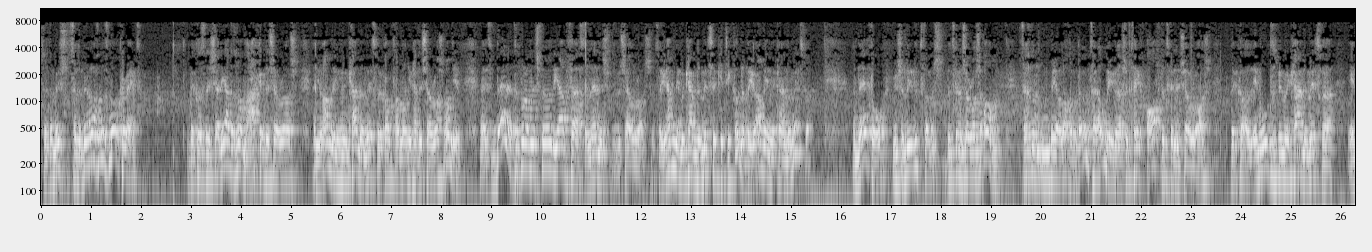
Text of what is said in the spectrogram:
So the, so the Bir is not correct. Because the Shaliah is not ma'akev the Shalrosh, and you are in Kaima Mitzvah, Kol Taman, you have the Shalrosh on you. Now it's better to put on the Yad first, and then the Shalrosh. So you haven't been Mekam the Mitzvah Kitikuna, but you are being Mekam the Mitzvah. And therefore, you should leave the Tefillin Shal Rosh on. Says don't tell me that I should take off the Tefillin Shal Rosh, because in order to be Mekam the Mitzvah in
